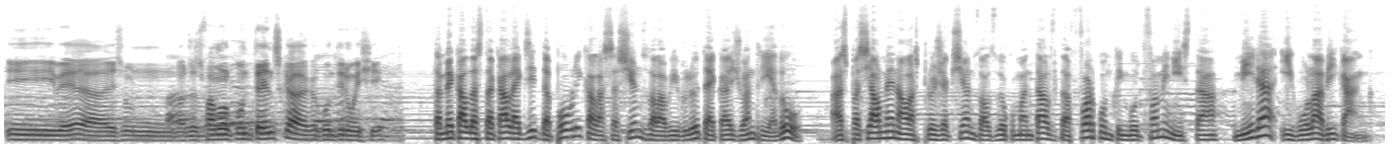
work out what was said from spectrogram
i bé, eh, és un, doncs ens fa molt contents que, que continuï així. També cal destacar l'èxit de públic a les sessions de la Biblioteca Joan Triadú, especialment a les projeccions dels documentals de fort contingut feminista Mira i Gulabi Gang.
